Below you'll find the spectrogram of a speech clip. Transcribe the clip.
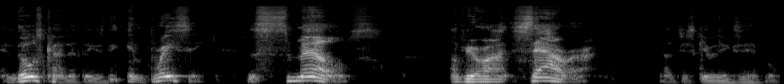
and those kind of things, the embracing, the smells of your Aunt Sarah. I'll just give an example.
